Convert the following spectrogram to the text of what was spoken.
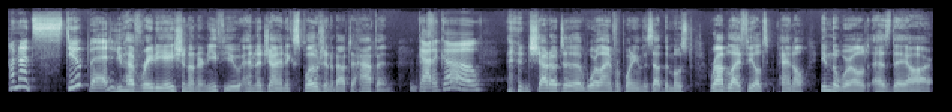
I'm not stupid. You have radiation underneath you and a giant explosion about to happen. Gotta go. And shout out to Warline for pointing this out. The most Rob Liefeld panel in the world, as they are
